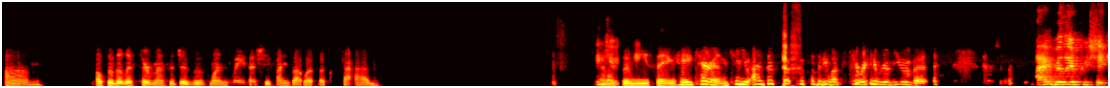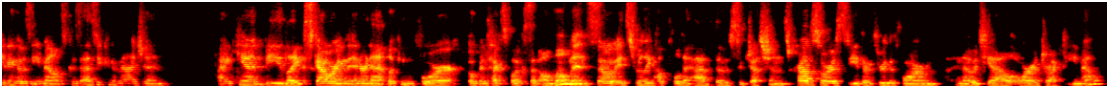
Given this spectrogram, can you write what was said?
um, also the listserv messages is one way that she finds out what books to add. Thank and you. also me saying, hey, Karen, can you add this book if somebody wants to write a review of it? I really appreciate getting those emails because as you can imagine, I can't be like scouring the internet looking for open textbooks at all moments. So it's really helpful to have those suggestions crowdsourced either through the form in the OTL or a direct email.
